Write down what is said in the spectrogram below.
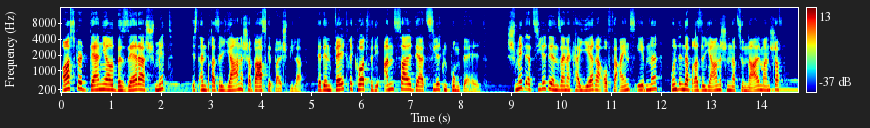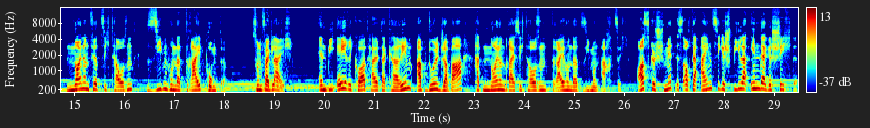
Oscar Daniel Bezerra Schmidt ist ein brasilianischer Basketballspieler, der den Weltrekord für die Anzahl der erzielten Punkte erhält. Schmidt erzielte in seiner Karriere auf Vereinsebene und in der brasilianischen Nationalmannschaft 49.703 Punkte. Zum Vergleich, NBA-Rekordhalter Karim Abdul-Jabbar hat 39.387. Oscar Schmidt ist auch der einzige Spieler in der Geschichte,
